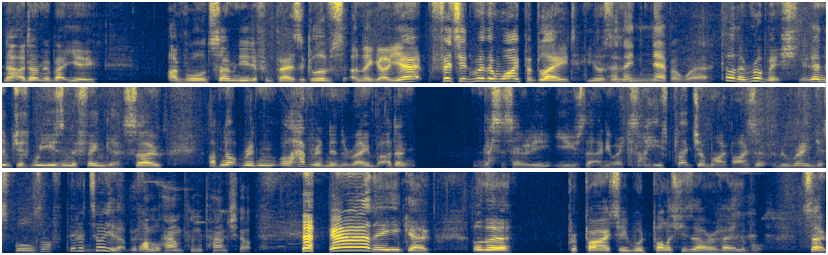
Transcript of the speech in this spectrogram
Now, I don't know about you. I've worn so many different pairs of gloves and they go, yeah, fitted with a wiper blade. Yours And they never work. Oh, they're rubbish. You end up just using the finger. So I've not ridden, well, I have ridden in the rain, but I don't necessarily use that anyway because I use pledge on my visor and the rain just falls off. Did I tell you that before? One pound from the pound shop. yeah, there you go. Other proprietary wood polishes are available. So,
